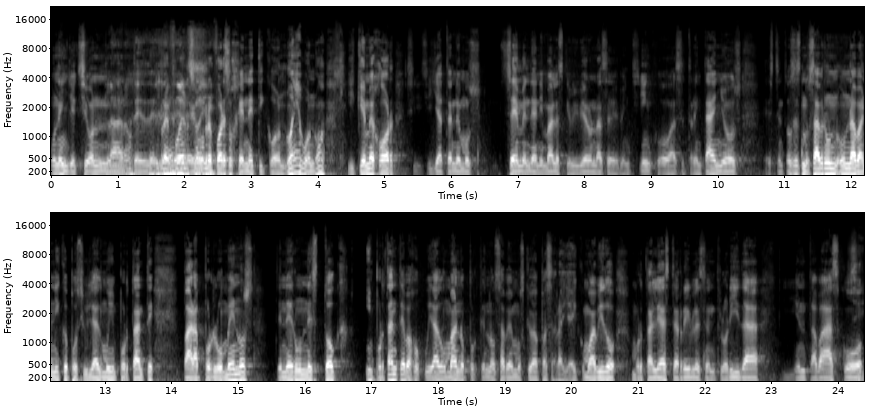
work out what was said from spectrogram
una inyección Claro, de, de- un de- refuerzo de ahí. un refuerzo genético nuevo, ¿no? Y qué mejor si, si ya tenemos semen de animales que vivieron hace 25, hace 30 años. Este, entonces nos abre un, un abanico de posibilidades muy importante para por lo menos tener un stock importante bajo cuidado humano porque no sabemos qué va a pasar allá. Y como ha habido mortalidades terribles en Florida y en Tabasco,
